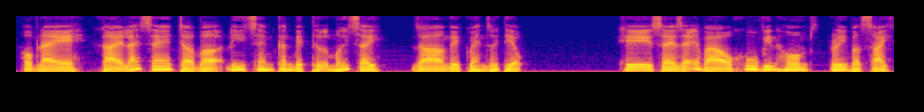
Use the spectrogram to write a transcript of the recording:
Hôm nay, Khải lái xe chở vợ đi xem căn biệt thự mới xây do người quen giới thiệu. Khi xe rẽ vào khu Vinhomes Riverside,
